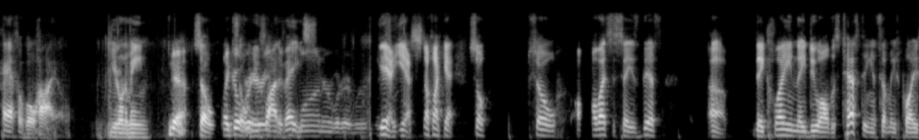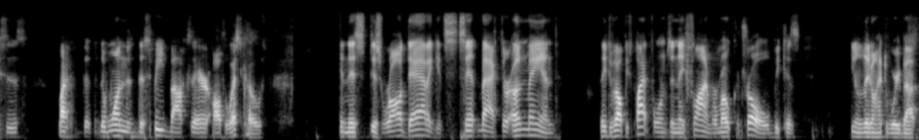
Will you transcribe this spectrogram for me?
half of Ohio. You know what I mean? Yeah. So, Like so over when you fly to Vegas, or whatever. yeah, yes, stuff like that. So, so all that's to say is this: uh, they claim they do all this testing in some of these places, like the the one the speed box there off the west coast, and this this raw data gets sent back. They're unmanned. They develop these platforms and they fly them remote control because you know they don't have to worry about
